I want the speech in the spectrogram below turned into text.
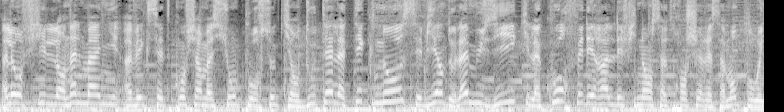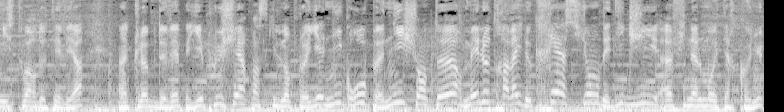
Allez, on file en Allemagne avec cette confirmation pour ceux qui en doutaient. La techno, c'est bien de la musique. La Cour fédérale des finances a tranché récemment pour une histoire de TVA. Un club devait payer plus cher parce qu'il n'employait ni groupe ni chanteur, mais le travail de création des DJ a finalement été reconnu.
